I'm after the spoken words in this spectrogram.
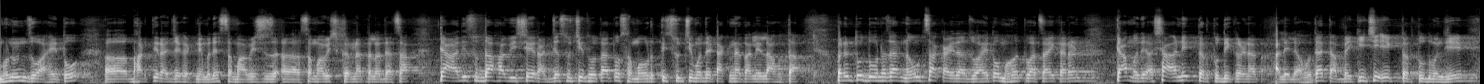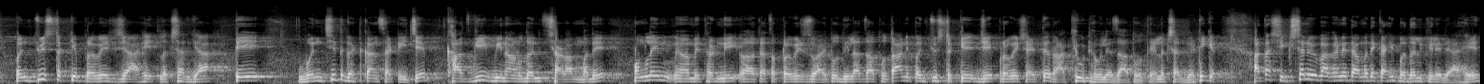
म्हणून जो आहे तो भारतीय राज्यघटनेमध्ये समावेश समावेश करण्यात आला त्याचा. त्याआधी सुद्धा हा विषय राज्यसूचित होता तो समवर्ती सूचीमध्ये टाकण्यात आलेला होता. परंतु दोन हजार नऊचा कायदा जो आहे तो महत्त्वाचा आहे कारण त्यामध्ये अशा अनेक तरतुदी करण्यात आलेल्या होत्या. त्यापैकीची एक तरतूद म्हणजे पंचवीस टक्के प्रवेश जे आहेत लक्षात घ्या ते वंचित घटकांसाठीचे. खाजगी विनाअनुदानित शाळांमध्ये ऑनलाईन मेथडनी त्याचा प्रवेश जो आहे तो दिला जात होता आणि पंचवीस टक्के जे प्रवेश आहेत ते राखीव ठेवले जात होते. लक्षात घ्या ठीक आहे. आता शिक्षण विभागाने त्यामध्ये काही बदल केलेले आहेत.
